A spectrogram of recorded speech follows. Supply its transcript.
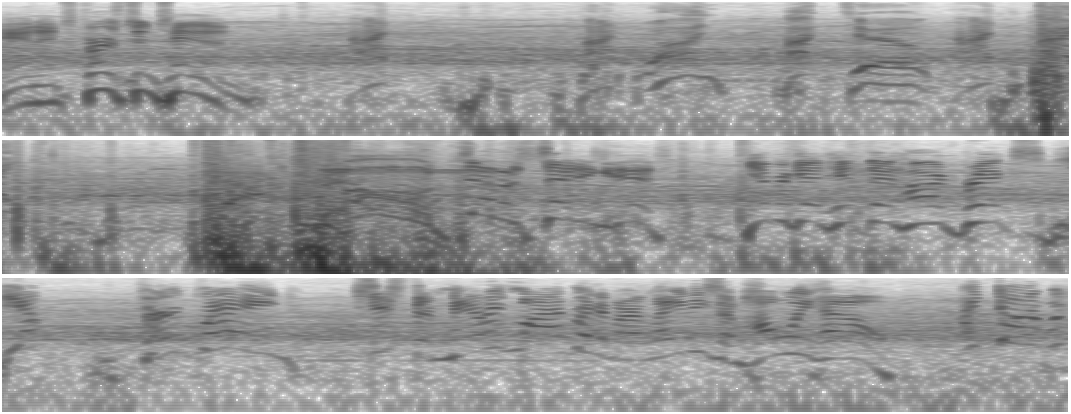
And it's first and ten. Hot. Hot one. Hot two. Hot right. Oh, devastating hit. You ever get hit that hard, Bricks? Yep, Ladies of Holy Hell. I thought it was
